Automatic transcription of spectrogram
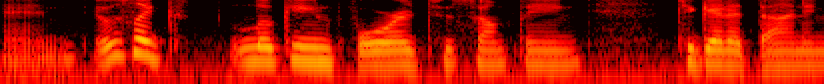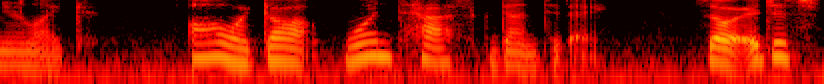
And it was like looking forward to something to get it done and you're like oh I got one task done today. So it just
